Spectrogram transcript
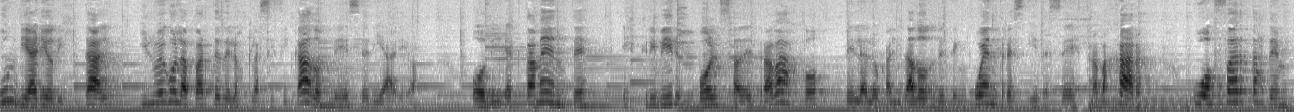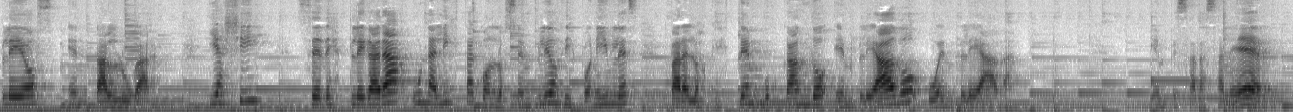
un diario digital y luego la parte de los clasificados de ese diario. O directamente escribir bolsa de trabajo de la localidad donde te encuentres y desees trabajar u ofertas de empleos en tal lugar. Y allí se desplegará una lista con los empleos disponibles para los que estén buscando empleado o empleada. Empezarás a leer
